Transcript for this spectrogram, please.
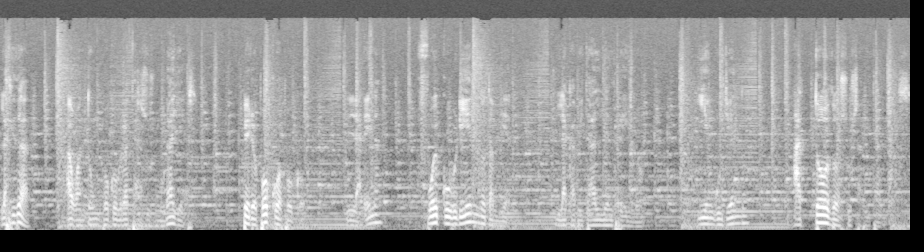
La ciudad aguantó un poco gracias a sus murallas, pero poco a poco la arena fue cubriendo también la capital del reino y engullendo a todos sus habitantes.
